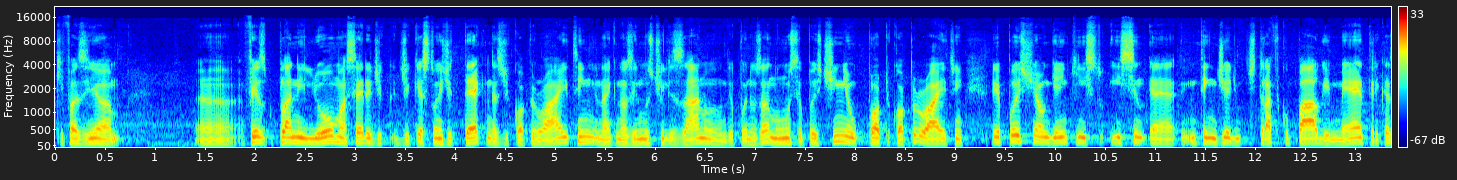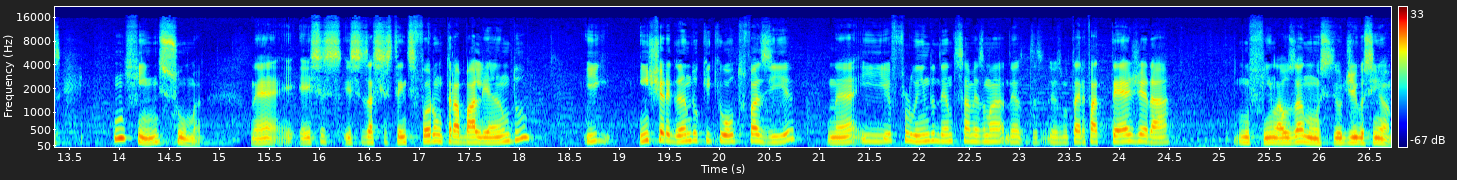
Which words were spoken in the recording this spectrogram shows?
que fazia uh, fez, planilhou uma série de, de, questões de técnicas de copywriting, né, que nós íamos utilizar no, depois nos anúncios. Depois tinha o próprio copywriting. Depois tinha alguém que é, entendia de, de tráfego pago e métricas. Enfim, em suma, né, esses, esses assistentes foram trabalhando e enxergando o que, que o outro fazia né, e fluindo dentro dessa mesma, dessa mesma tarefa até gerar, no fim, lá os anúncios. Eu digo assim, ó,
